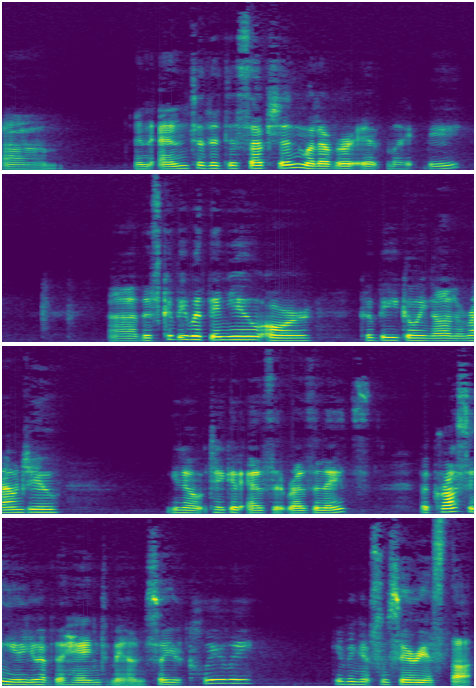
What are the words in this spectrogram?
um, an end to the deception, whatever it might be. Uh, this could be within you or could be going on around you. You know, take it as it resonates. But crossing you, you have the hanged man. So you're clearly giving it some serious thought.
